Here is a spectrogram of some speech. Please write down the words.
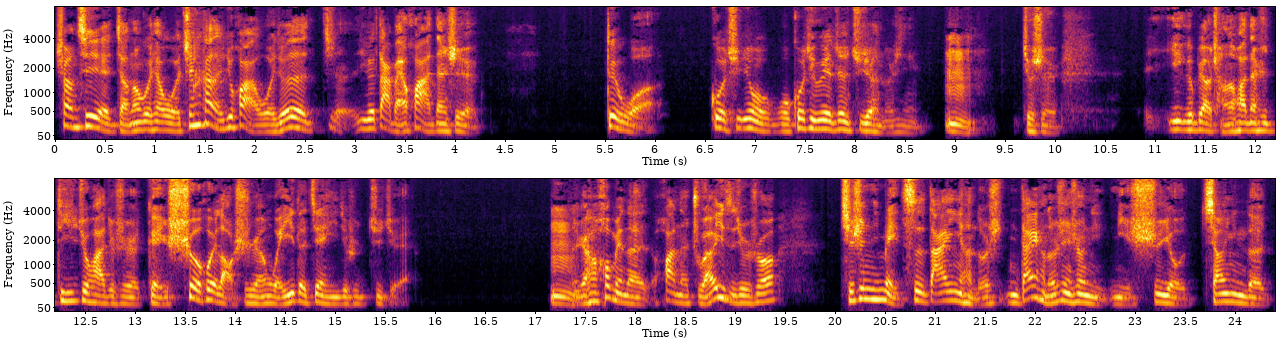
上期也讲到过一下，我之前看了一句话，我觉得这一个大白话，但是对我过去，因为我我过去一个月真的拒绝很多事情，嗯就是一个比较长的话，但是第一句话就是给社会老实人唯一的建议就是拒绝。嗯。然后后面的话呢，主要意思就是说，其实你每次答应很多事，你答应很多事情的时候，你你是有相应的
